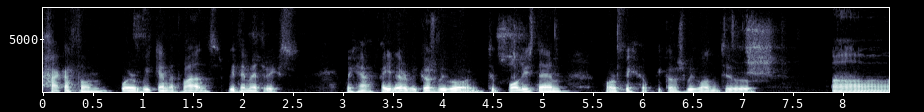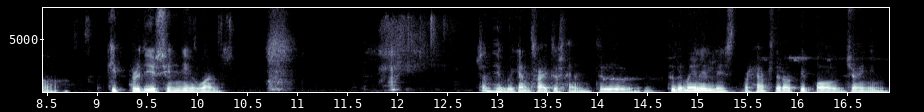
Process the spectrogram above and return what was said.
hackathon where we can advance with the metrics we have, either because we want to polish them or because we want to uh, keep producing new ones something we can try to send to to the mailing list. Perhaps there are people joining.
